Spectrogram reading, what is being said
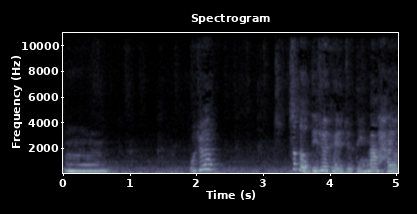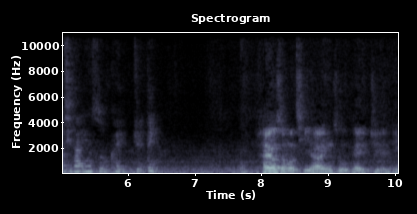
嗯，我觉得这个的确可以决定。那还有其他因素可以决定？还有什么其他因素可以决定？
